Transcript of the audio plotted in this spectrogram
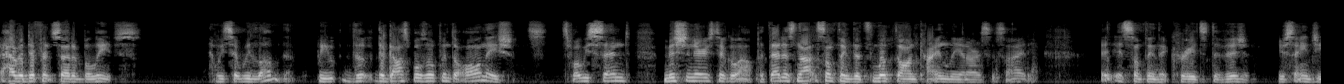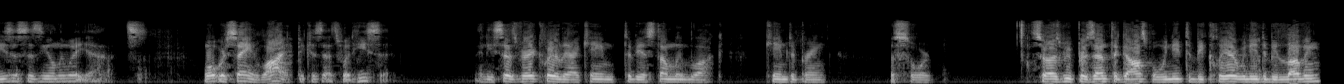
have a different set of beliefs? And we said, we love them. We, the, the gospel is open to all nations. That's why we send missionaries to go out. But that is not something that's looked on kindly in our society. It's something that creates division. You're saying Jesus is the only way? Yeah, it's what we're saying. Why? Because that's what he said. And he says very clearly, I came to be a stumbling block, came to bring a sword. So as we present the gospel, we need to be clear, we need to be loving.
